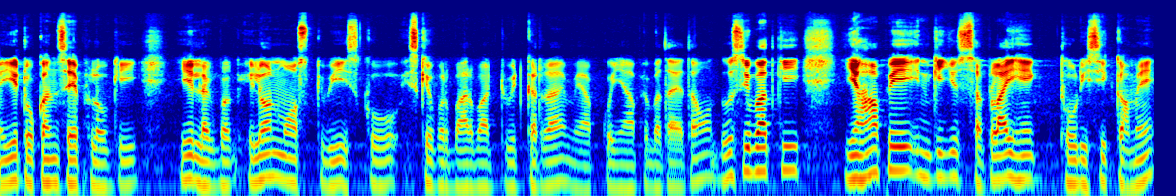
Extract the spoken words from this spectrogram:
ये टोकन्स है फ्लो की, ये लगभग इलॉन मॉस्क भी इसको, इसके ऊपर बार बार ट्वीट कर रहा है। मैं आपको यहाँ पे बता देता हूँ। दूसरी बात की यहाँ पे इनकी जो सप्लाई है थोड़ी सी कम है।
